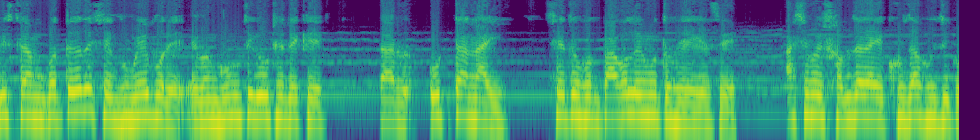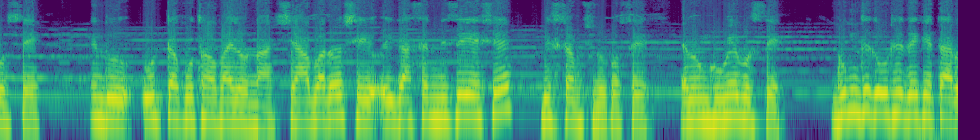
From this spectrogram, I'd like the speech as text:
বিশ্রাম করতে করতে সে ঘুমিয়ে পড়ে এবং ঘুম থেকে উঠে দেখে তার উটটা নাই। সে তখন পাগলের মতো হয়ে গেছে। আশেপাশে সব জায়গায় খোঁজাখুঁজি করছে, কিন্তু উটটা কোথাও পাইলো না। সে আবারও সেই ওই গাছের নিচে এসে বিশ্রাম শুরু করছে এবং ঘুমিয়ে পড়ছে। ঘুম থেকে উঠে দেখে তার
